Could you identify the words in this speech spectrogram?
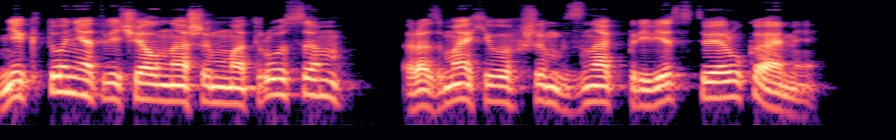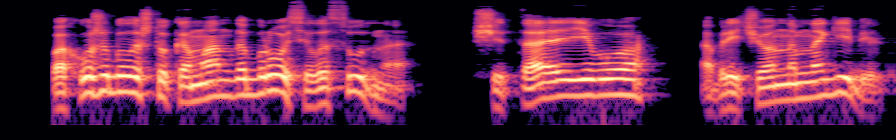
никто не отвечал нашим матросам, размахивавшим в знак приветствия руками. Похоже было, что команда бросила судно, считая его обреченным на гибель.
